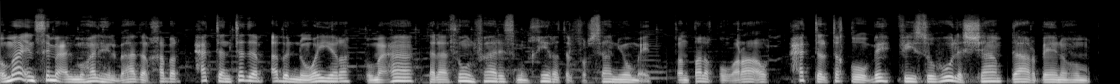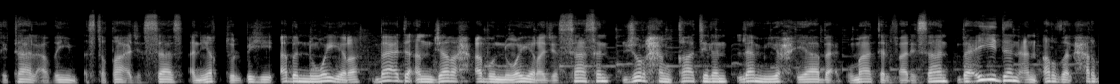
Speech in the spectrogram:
وما إن سمع المهلهل بهذا الخبر حتى انتدب أبا النويرة ومعاه ثلاثون فارس من خيرة الفرسان يومئذ. فانطلقوا وراءه حتى التقوا به في سهول الشام دار بينهم قتال عظيم. استطاع جساس أن يقتل به أبا النويرة بعد أن جرح أبو النويرة جساسا جرحا قاتلا لم يحيا بعد. ومات الفارسان بعيدا عن أرض الحرب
